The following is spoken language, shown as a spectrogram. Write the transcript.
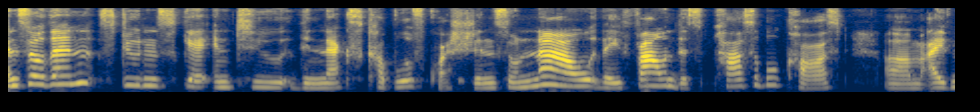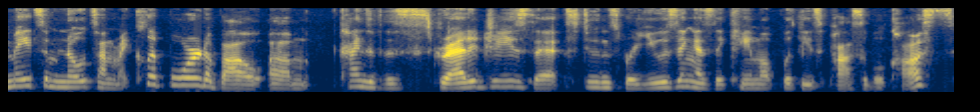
And so then students get into the next couple of questions. So now they found this possible cost. Um, I've made some notes on my clipboard about um, kinds of the strategies that students were using as they came up with these possible costs.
